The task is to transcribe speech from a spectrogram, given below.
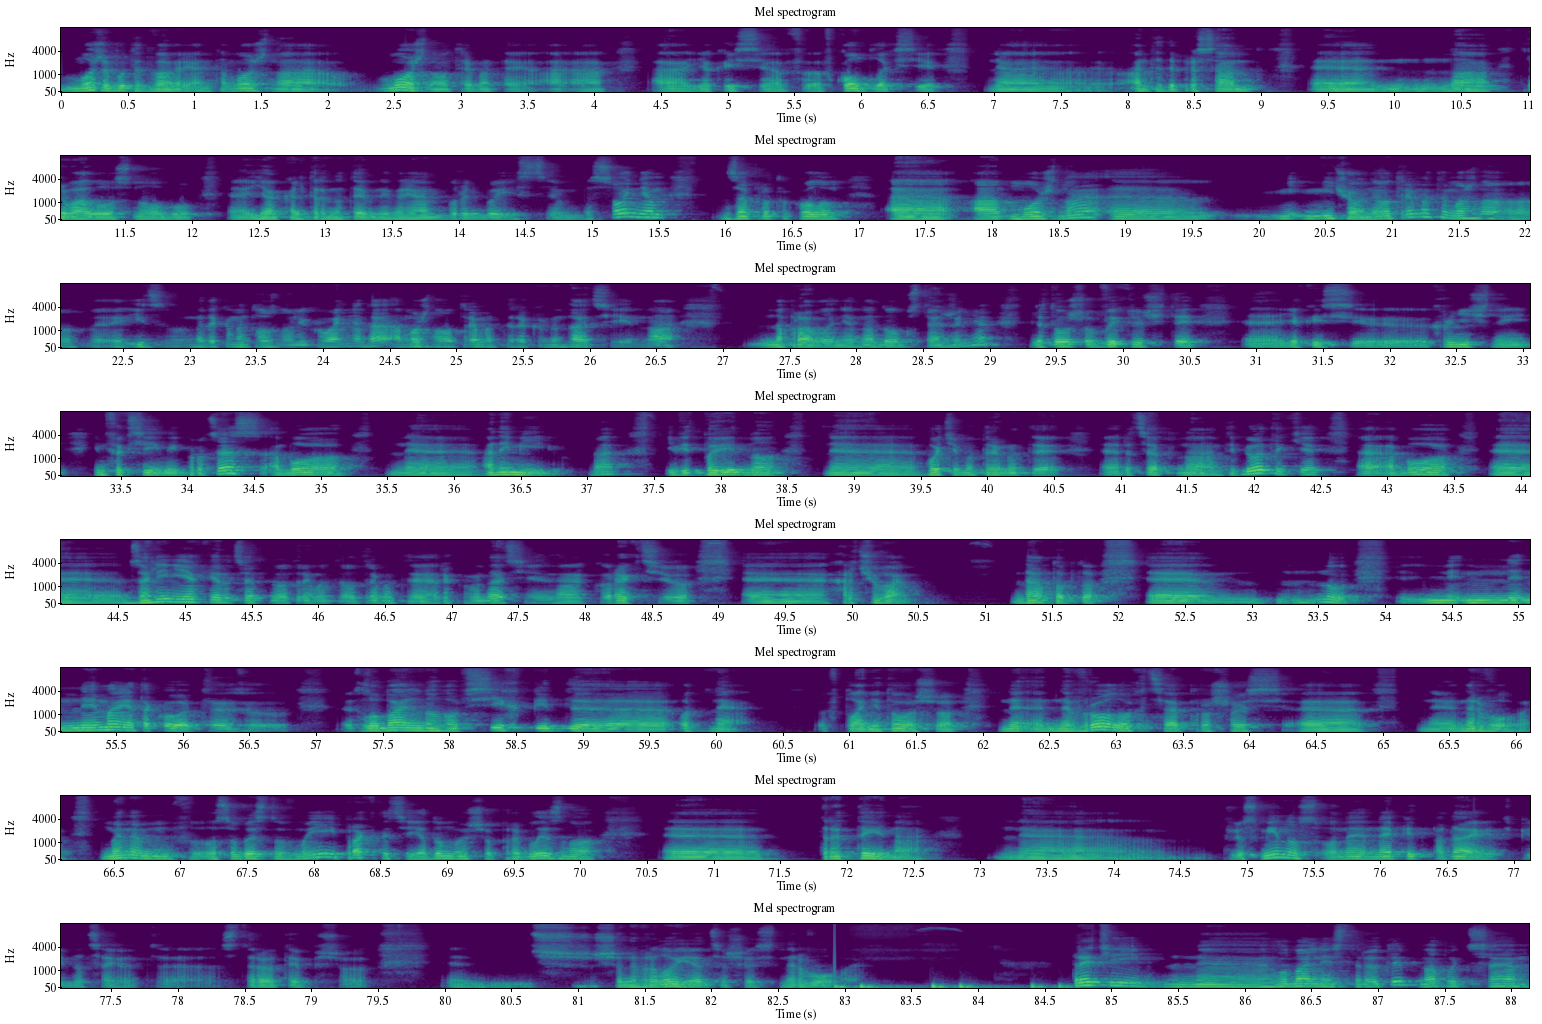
може бути два варіанти. Можна, можна отримати а, а, а, якийсь е, в, комплексі е, антидепресант е, на тривалу основу е, як альтернативний варіант боротьби із цим безсонням за протоколом. Е, А можна е, нічого не отримати, можна е, із медикаментозного лікування, да, а можна отримати рекомендації на направлення на дообстеження для того, щоб виключити е, якийсь е, хронічний інфекційний процес або е, анемію. Да? І відповідно потім отримати рецепт на антибіотики, або взагалі ніякий рецепт не отримати, отримати рекомендації на корекцію харчування. Да, тобто е, ну, не- не- немає такого от, е, глобального всіх під е, одне. В плані того, що невролог це про щось е, е, нервове. У мене особисто в моїй практиці, я думаю, що приблизно е, третина е, плюс-мінус вони не підпадають під оцей от, е, стереотип, що, що неврологія це щось нервове. Третій е, глобальний стереотип, мабуть, це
